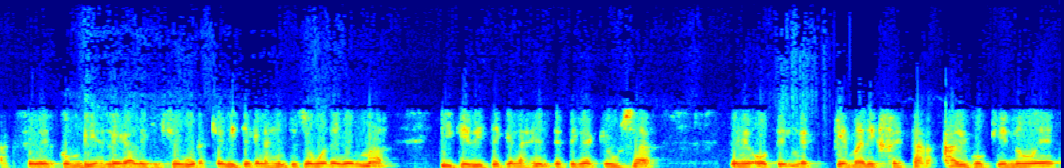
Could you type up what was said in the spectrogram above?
acceder con vías legales y seguras que evite que la gente se muera en el mar y que evite que la gente tenga que usar eh, o tenga que manifestar algo que no es,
